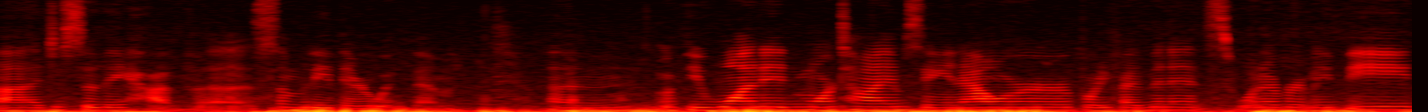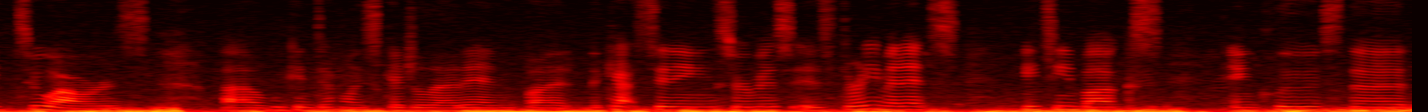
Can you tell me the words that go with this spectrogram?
uh, just so they have uh, somebody there with them. Um, if you wanted more time, say an hour, 45 minutes, whatever it may be, two hours, uh, we can definitely schedule that in. But the cat sitting service is 30 minutes, 18 bucks, includes the,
